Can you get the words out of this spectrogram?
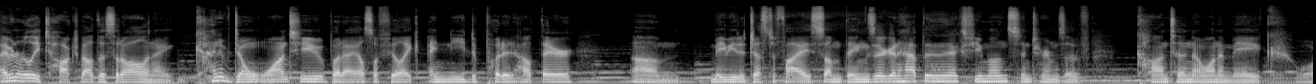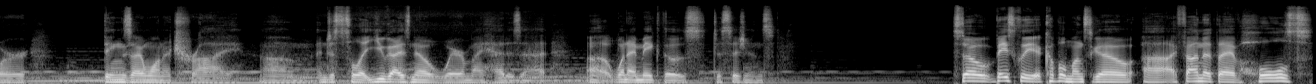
I haven't really talked about this at all, and I kind of don't want to, but I also feel like I need to put it out there. Um, maybe to justify some things that are going to happen in the next few months in terms of content I want to make or things I want to try. Um, and just to let you guys know where my head is at uh, when I make those decisions. So basically, a couple months ago, uh, I found out that I have holes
